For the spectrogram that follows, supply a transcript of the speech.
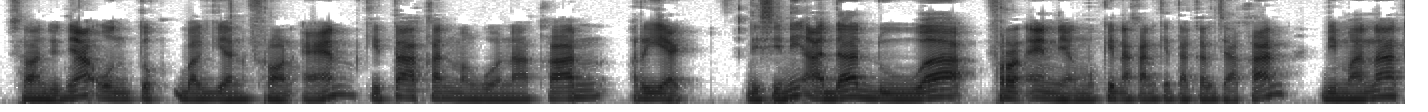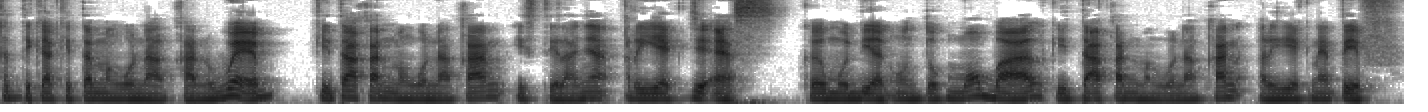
Selanjutnya, untuk bagian front-end, kita akan menggunakan React. Di sini ada dua front-end yang mungkin akan kita kerjakan, di mana ketika kita menggunakan web, kita akan menggunakan istilahnya React.js. Kemudian untuk mobile, kita akan menggunakan React Native.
